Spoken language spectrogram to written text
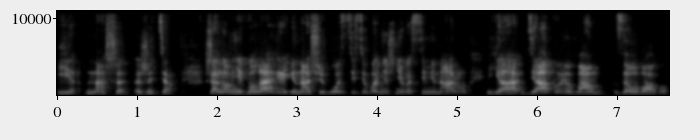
і наше життя. Шановні колеги і наші гості сьогоднішнього семінару, я дякую вам за увагу.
